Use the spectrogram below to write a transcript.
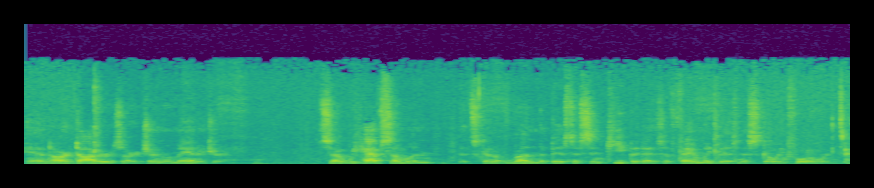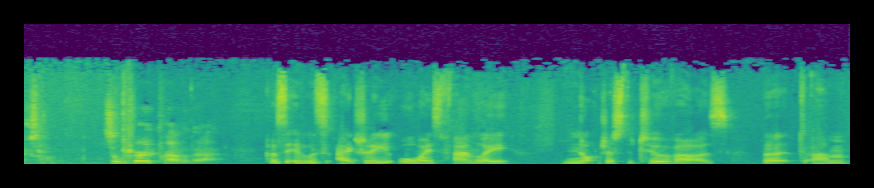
and our daughter is our general manager. So we have someone that's going to run the business and keep it as a family business going forward. Excellent. So we're very proud of that. Because it was actually always family, not just the two of us, but um,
